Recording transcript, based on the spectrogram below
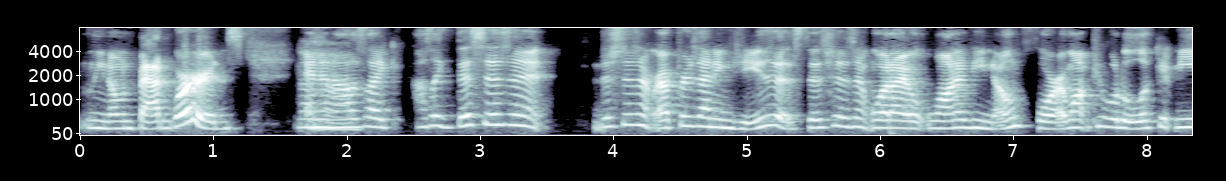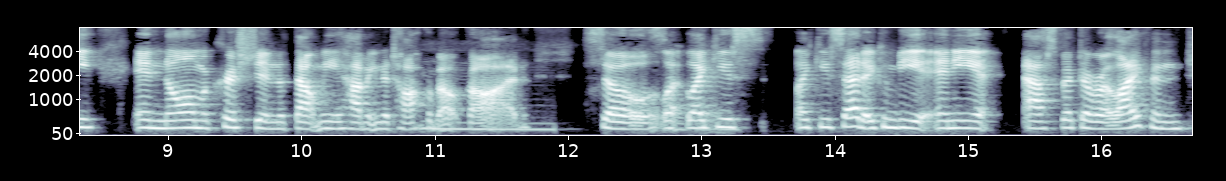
you know, bad words. Uh-huh. And then I uh-huh. was like, I was like, this isn't this isn't representing Jesus. This isn't what I want to be known for. I want people to look at me and know I'm a Christian without me having to talk mm. about God. So, so like you like you said, it can be any aspect of our life. And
